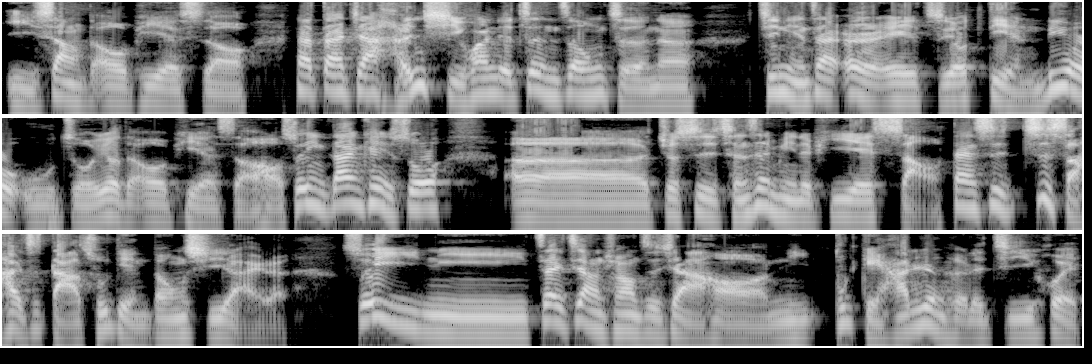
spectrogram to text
以上的 OPS 哦。那大家很喜欢的正宗者呢？今年在二 A 只有点六五左右的 OPS 哦，所以你当然可以说，呃，就是陈胜平的 PA 少，但是至少还是打出点东西来了。所以你在这样情况之下哈，你不给他任何的机会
